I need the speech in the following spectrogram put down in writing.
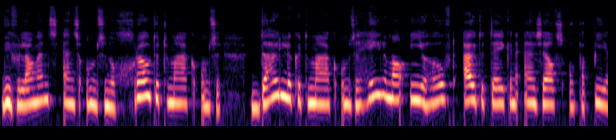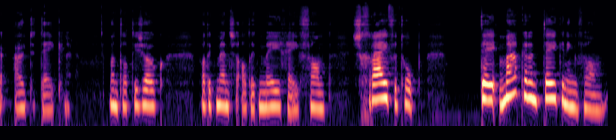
die verlangens en ze, om ze nog groter te maken, om ze duidelijker te maken, om ze helemaal in je hoofd uit te tekenen en zelfs op papier uit te tekenen. Want dat is ook wat ik mensen altijd meegeef: van schrijf het op, maak er een tekening van.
